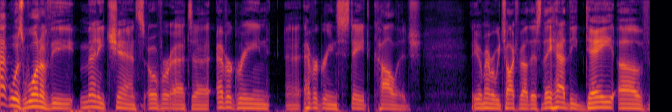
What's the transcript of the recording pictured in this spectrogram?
That was one of the many chants over at uh, Evergreen uh, Evergreen State College. You remember we talked about this. They had the day of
